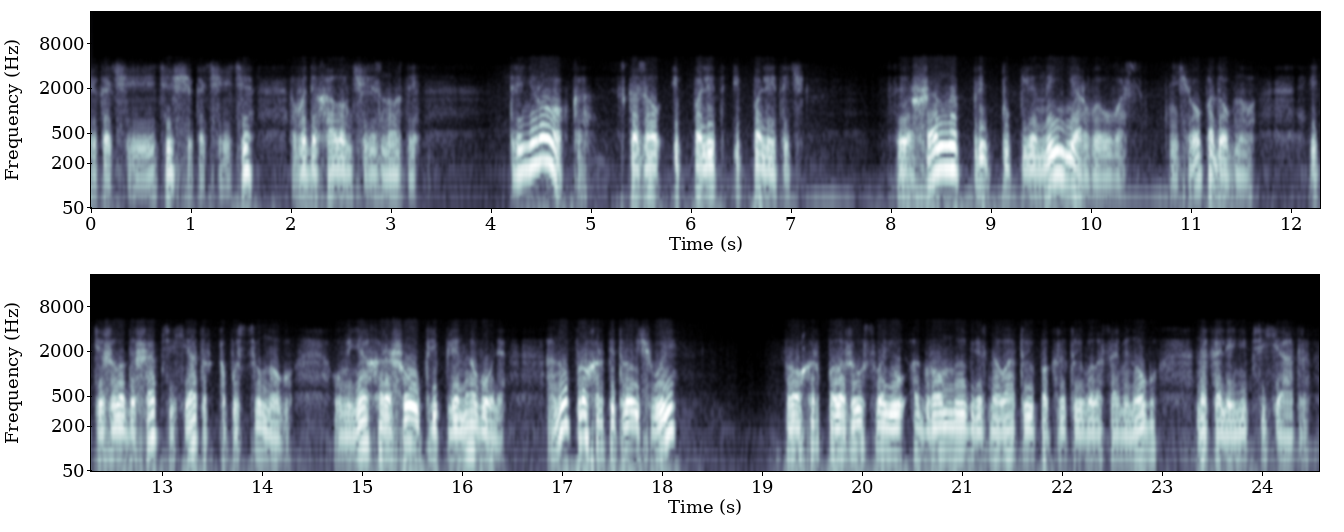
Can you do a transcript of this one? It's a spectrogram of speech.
«Щекочите, щекочите», — выдыхал он через ноздри. «Тренировка», — сказал Ипполит Ипполитыч. «Совершенно притуплены нервы у вас. Ничего подобного». И тяжело дыша, психиатр опустил ногу. «У меня хорошо укреплена воля. А ну, Прохор Петрович, вы...» Прохор положил свою огромную грязноватую, покрытую волосами ногу на колени психиатра.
